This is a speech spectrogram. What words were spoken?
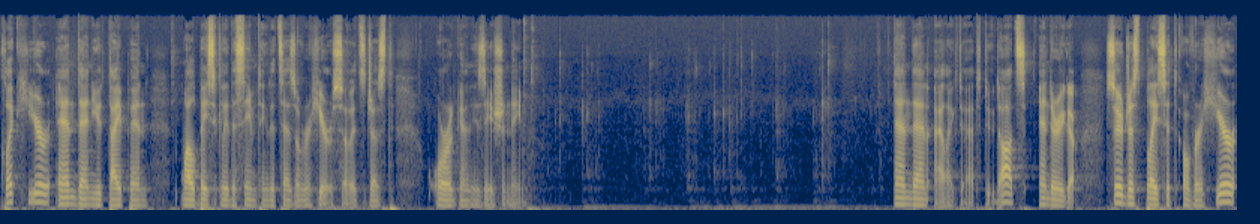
click here, and then you type in well, basically the same thing that says over here. So it's just organization name. And then I like to add two dots and there you go. So you just place it over here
